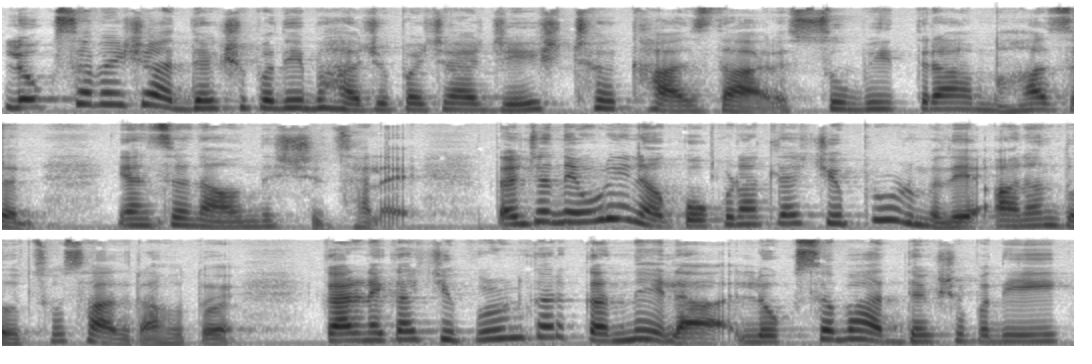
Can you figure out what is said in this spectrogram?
लोकसभेच्या अध्यक्षपदी भाजपच्या ज्येष्ठ खासदार सुमित्रा महाजन यांचं नाव निश्चित झालंय. त्यांच्या निवडीनं कोकणातल्या चिपळूणमध्ये आनंदोत्सव साजरा होतोय. कारण एका चिपळूणकर कन्येला लोकसभा अध्यक्षपदी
